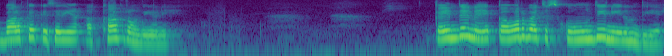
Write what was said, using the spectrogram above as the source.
ਬਲਕਿ ਕਿਸੇ ਦੀਆਂ ਅੱਖਾਂ ਕਰਾਉਂਦੀਆਂ ਨੇ। ਕਹਿੰਦੇ ਨੇ ਕਵਰ ਵਿੱਚ ਸਕੂਨ ਦੀ ਨੀਂਦ ਹੁੰਦੀ ਹੈ।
